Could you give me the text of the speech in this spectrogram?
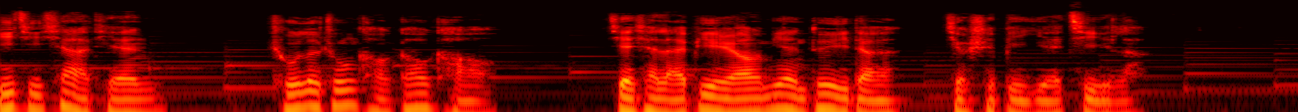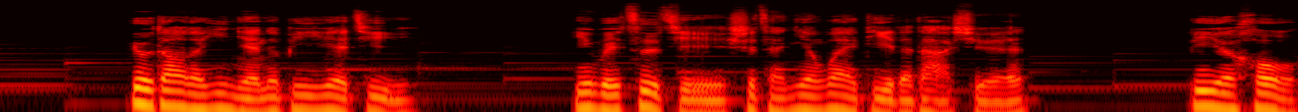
提及夏天，除了中考、高考，接下来必然要面对的就是毕业季了。又到了一年的毕业季，因为自己是在念外地的大学，毕业后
